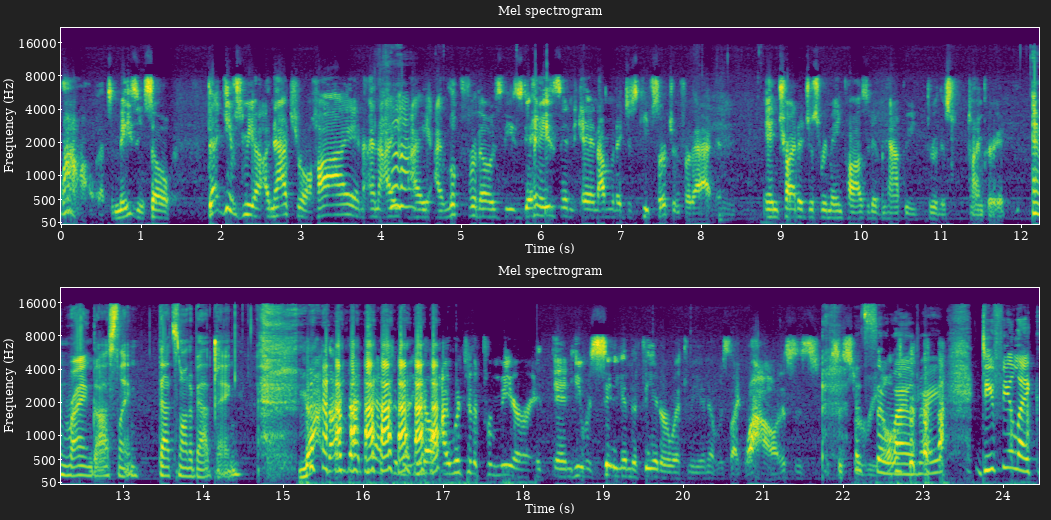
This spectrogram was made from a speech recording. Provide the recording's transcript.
wow, that's amazing. So that gives me a, a natural high, and, and I, I, I look for those these days, and, and I'm gonna just keep searching for that and and try to just remain positive and happy through this time period. and Ryan Gosling. That's not a bad thing. Not not a bad connection. You know, I went to the premiere and, and he was sitting in the theater with me, and it was like, wow, this is this is surreal. That's so wild, right? Do you feel like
